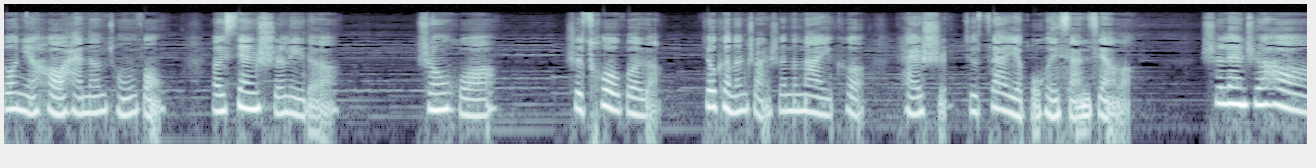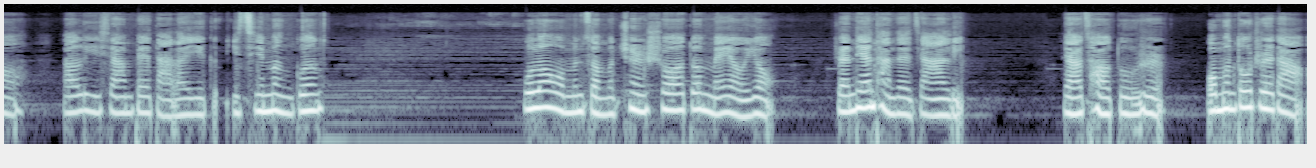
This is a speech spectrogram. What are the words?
多年后还能重逢，而现实里的生活是错过了，就可能转身的那一刻开始就再也不会相见了。失恋之后，老李像被打了一个一记闷棍，无论我们怎么劝说都没有用，整天躺在家里。潦草度日，我们都知道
